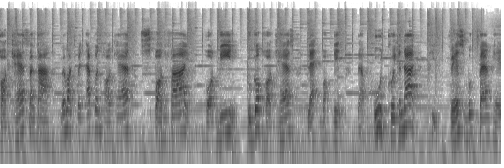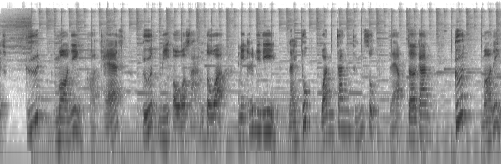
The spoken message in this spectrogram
พอดแคสต์ต่างๆ ไม่ว่าจะเป็น Apple Podcast Spotify Podbean Google Podcast และ b l o g d i t และพูดคุยกันได้ที่ Facebook Fanpage Good Morning Podcast Good Neo 3 ตัว มีคลิปดีๆ ในทุกวันจันทร์ถึงศุกร์แล้วเจอกัน Good Morning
